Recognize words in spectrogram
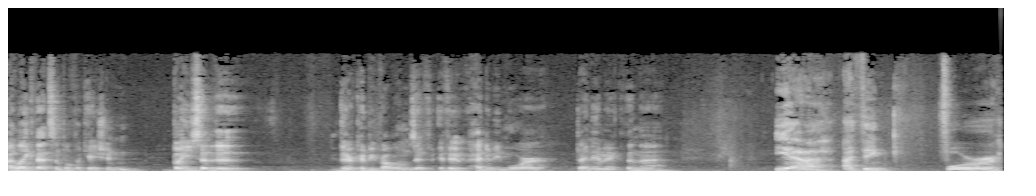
I like that simplification, but you said that there could be problems if, if it had to be more dynamic than that. Yeah, I think for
